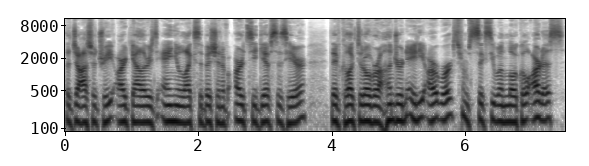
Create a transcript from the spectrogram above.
The Joshua Tree Art Gallery's annual exhibition of artsy gifts is here. They've collected over 180 artworks from 61 local artists.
